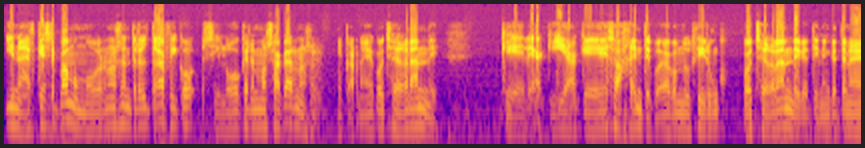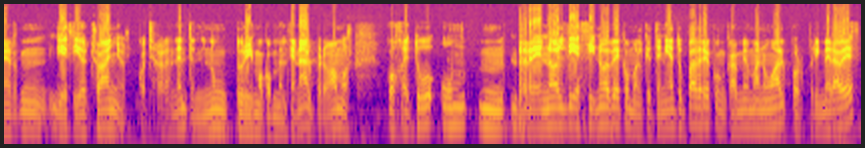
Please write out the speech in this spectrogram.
Y una vez que sepamos movernos entre el tráfico, si luego queremos sacarnos el carnet de coche grande, que de aquí a que esa gente pueda conducir un coche grande, que tienen que tener mm, 18 años, un coche grande, entendiendo un turismo convencional, pero vamos, coge tú un mm, Renault 19 como el que tenía tu padre con cambio manual por primera vez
